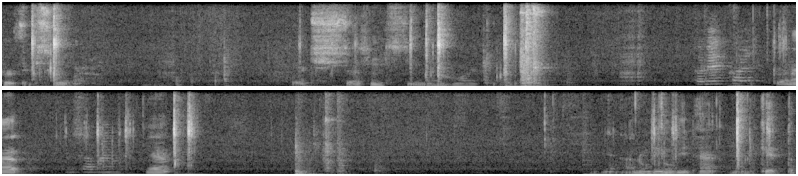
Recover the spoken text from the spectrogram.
perfect score. Which doesn't seem that hard to do. Go Yeah. Don't think it'll be that hard to get the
